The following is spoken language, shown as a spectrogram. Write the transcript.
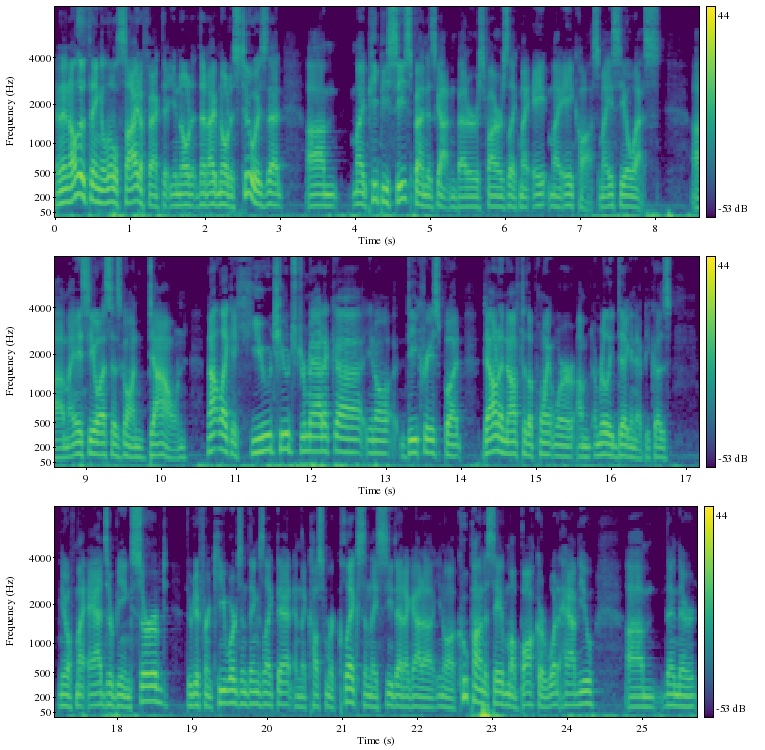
And then another thing a little side effect that you know that I've noticed too is that um, my PPC spend has gotten better as far as like my a, my ACOS my ACOS uh, my ACOS has gone down not like a huge, huge dramatic, uh, you know, decrease, but down enough to the point where I'm, I'm really digging it because, you know, if my ads are being served through different keywords and things like that, and the customer clicks and they see that I got a, you know, a coupon to save them a buck or what have you, um, then they're,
